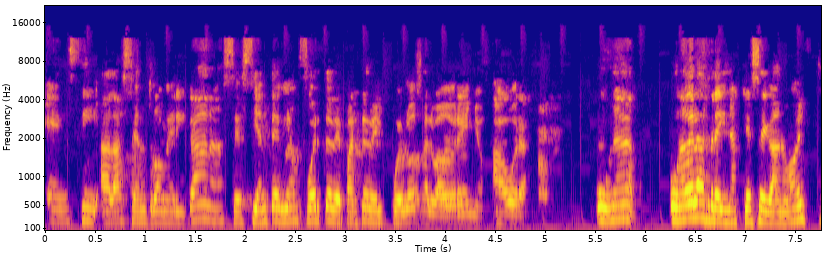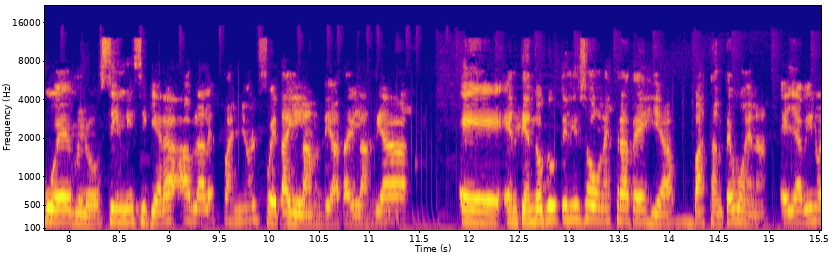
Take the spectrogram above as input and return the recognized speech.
en sí a las centroamericanas se siente bien fuerte de parte del pueblo salvadoreño. Ahora, una, una de las reinas que se ganó el pueblo sin ni siquiera hablar español fue Tailandia. Tailandia eh, entiendo que utilizó una estrategia bastante buena. Ella vino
